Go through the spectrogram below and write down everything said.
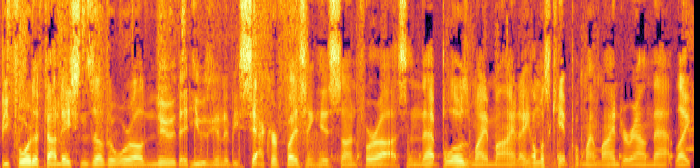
before the foundations of the world knew that he was going to be sacrificing his son for us. And that blows my mind. I almost can't put my mind around that. Like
